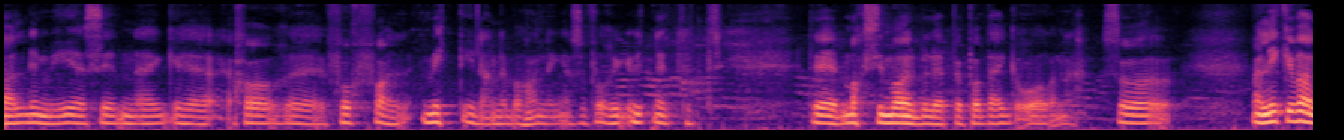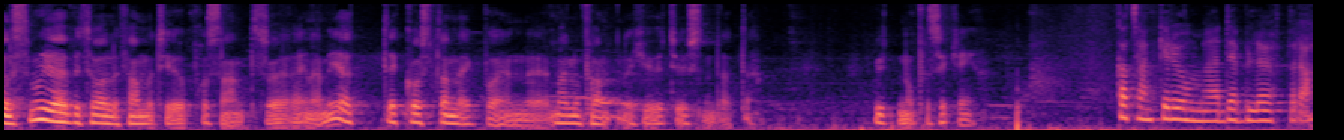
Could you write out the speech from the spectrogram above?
veldig mye, siden jeg eh, har eh, forfall midt i denne behandlingen. Så får jeg utnyttet det maksimalbeløpet på begge årene. Så, men likevel så må jeg betale 25% så jeg regner med at det koster meg på en, eh, mellom 15 000 og 20 000 dette, utenom forsikringen. Hva tenker du om det beløpet, da?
